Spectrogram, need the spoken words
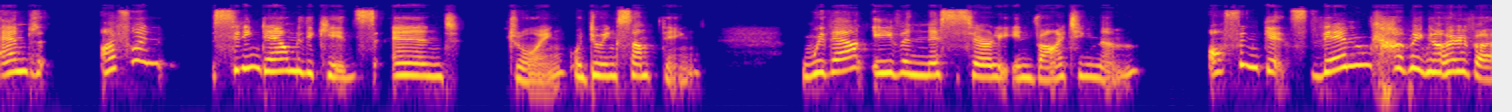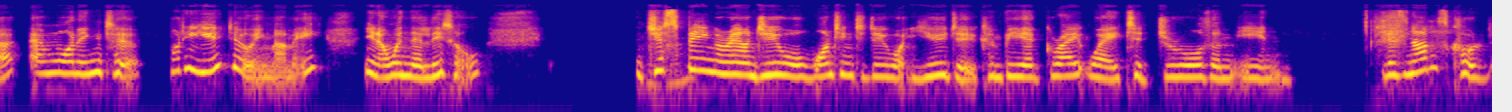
And I find sitting down with the kids and drawing or doing something without even necessarily inviting them often gets them coming over and wanting to, what are you doing, mummy? You know, when they're little. Just mm-hmm. being around you or wanting to do what you do can be a great way to draw them in. There's an artist called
